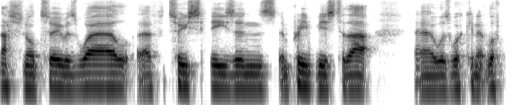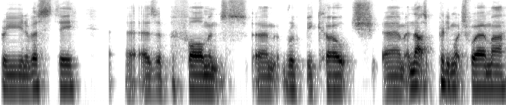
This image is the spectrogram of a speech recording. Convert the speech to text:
National Two as well uh, for two seasons, and previous to that uh, was working at Loughborough University as a performance um, rugby coach, um, and that's pretty much where my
